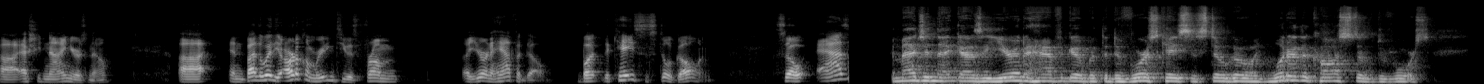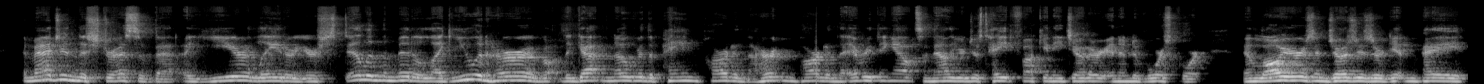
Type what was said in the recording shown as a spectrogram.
uh, actually nine years now. Uh, and by the way, the article I'm reading to you is from a year and a half ago, but the case is still going. So as Imagine that, guys, a year and a half ago, but the divorce case is still going. What are the costs of divorce? Imagine the stress of that. A year later, you're still in the middle. Like you and her have gotten over the pain part and the hurting part and the everything else. And now you're just hate fucking each other in a divorce court. And lawyers and judges are getting paid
